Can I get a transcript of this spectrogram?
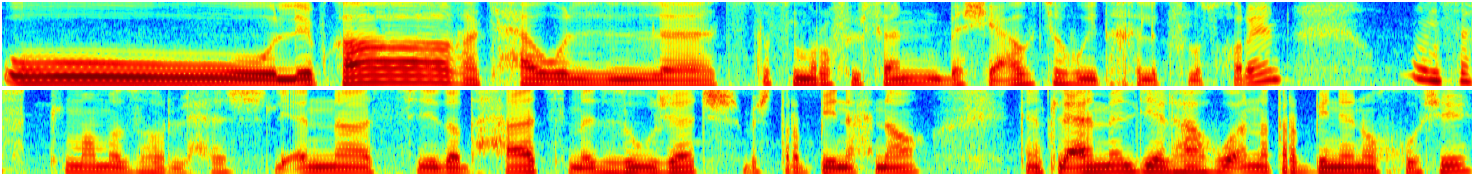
و اللي بقى غتحاول آه، تستثمروا في الفن باش يعاود هو يدخلك فلوس اخرين ونصيفط لماما زهور الحاج لأن السيدة ضحات ما تزوجاتش باش تربينا حنا. كانت العمل ديالها هو أن تربينا أنا وخوتي.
